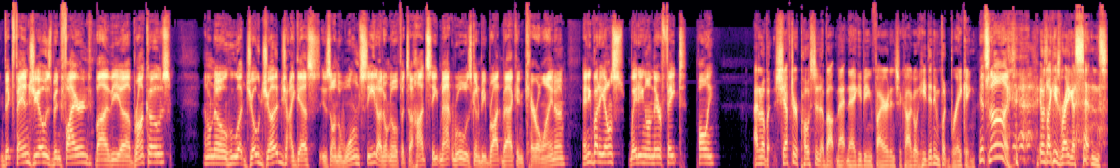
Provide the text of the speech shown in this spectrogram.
Vic Fangio has been fired by the uh, Broncos. I don't know who, uh, Joe Judge, I guess, is on the warm seat. I don't know if it's a hot seat. Matt Rhule is going to be brought back in Carolina. Anybody else waiting on their fate, Paulie? I don't know, but Schefter posted about Matt Nagy being fired in Chicago. He didn't even put breaking. It's not. it was like he's writing a sentence.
